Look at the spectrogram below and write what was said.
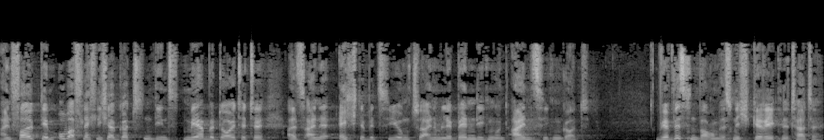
Ein Volk, dem oberflächlicher Götzendienst mehr bedeutete als eine echte Beziehung zu einem lebendigen und einzigen Gott. Wir wissen, warum es nicht geregnet hatte.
